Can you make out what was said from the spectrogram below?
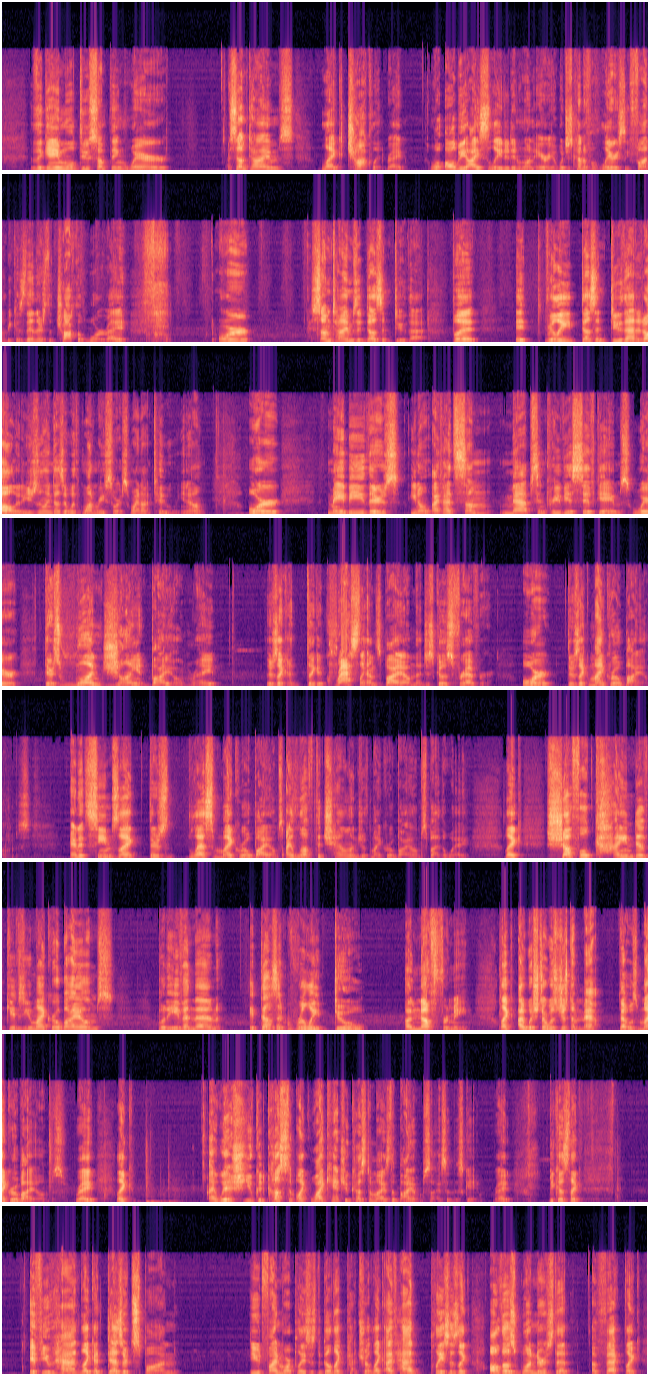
the game will do something where sometimes like chocolate, right? Will all be isolated in one area, which is kind of hilariously fun because then there's the chocolate war, right? Or sometimes it doesn't do that but it really doesn't do that at all. It usually only does it with one resource. Why not two, you know? Or maybe there's, you know, I've had some maps in previous Civ games where there's one giant biome, right? There's like a like a grasslands biome that just goes forever. Or there's like microbiomes. And it seems like there's less microbiomes. I love the challenge of microbiomes, by the way. Like, Shuffle kind of gives you microbiomes, but even then, it doesn't really do enough for me. Like, I wish there was just a map that was microbiomes, right? Like, I wish you could custom, like, why can't you customize the biome size in this game, right? Because, like, if you had, like, a desert spawn, you'd find more places to build like Petra. Like I've had places like all those wonders that affect like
